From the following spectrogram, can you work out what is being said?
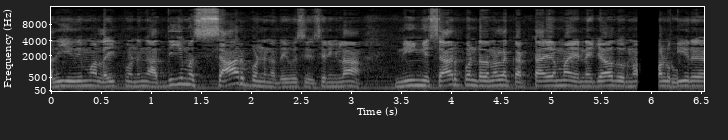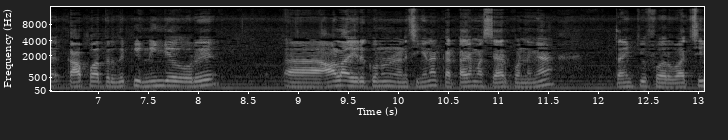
அதிகமா லைக் பண்ணுங்க. அதிகமா ஷேர் பண்ணுங்க தயவு செய்து சரிங்களா? நீங்க ஷேர் பண்றதுனால கட்டாயமா என்னைக்காவது ஒரு நாள் உயிரை காப்பாத்துறதுக்கு நீங்க ஒரு ஆளா இருக்கணும்னு நினைச்சீங்கன்னா கட்டாயமா ஷேர் பண்ணுங்க. தேங்க்யூ ஃபார் வாட்சிங்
